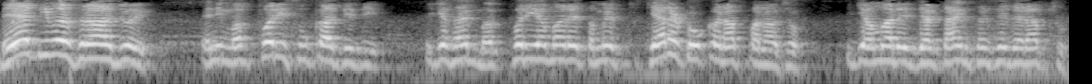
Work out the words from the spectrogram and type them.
બે દિવસ રાહ જોઈ. એની મગફળી સુકાતી હતી. કે સાહેબ મગફળી અમારે તમે ક્યારે ટોકન આપવાના છો? કે અમારે જ્યારે ટાઈમ થશે ત્યારે આપશું.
